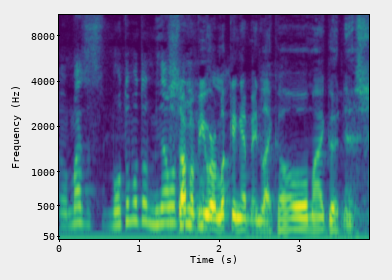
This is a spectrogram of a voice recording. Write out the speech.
うんまずもともと源 Some に of you are looking at me like, oh my goodness.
